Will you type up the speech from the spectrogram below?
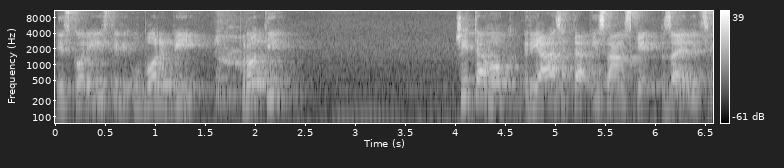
iskoristili u borbi protiv čitavog rijaseta islamske zajednice.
